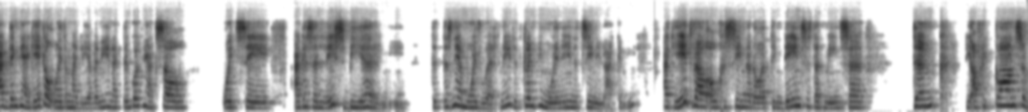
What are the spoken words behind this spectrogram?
Ek dink nie ek het al ooit in my lewe nie en ek dink ook nie ek sal ooit sê ek is 'n lesbier nie. Dit is nie 'n mooi woord nie. Dit klink nie mooi nie en dit sê nie lekker nie. Ek het wel al gesien dat daar 'n tendens is dat mense dink die Afrikaanse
